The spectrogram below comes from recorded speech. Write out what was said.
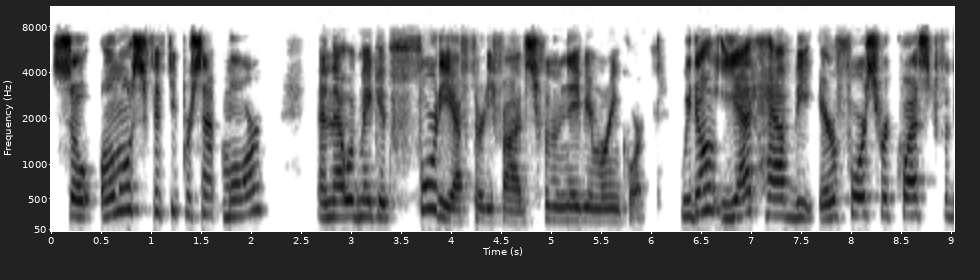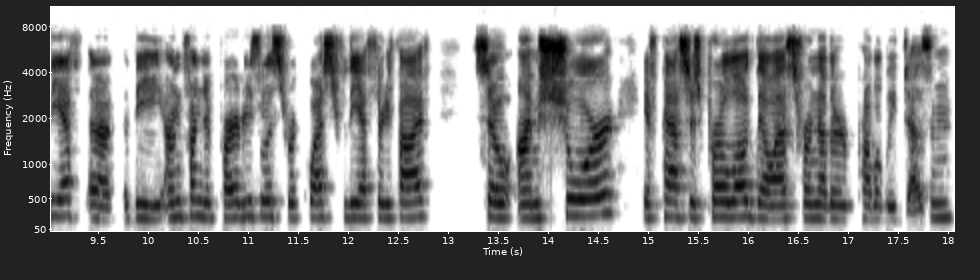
so almost 50% more and that would make it 40 F 35s for the Navy and Marine Corps. We don't yet have the Air Force request for the F, uh, the unfunded priorities list request for the F 35. So I'm sure if past is prologue, they'll ask for another probably dozen,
